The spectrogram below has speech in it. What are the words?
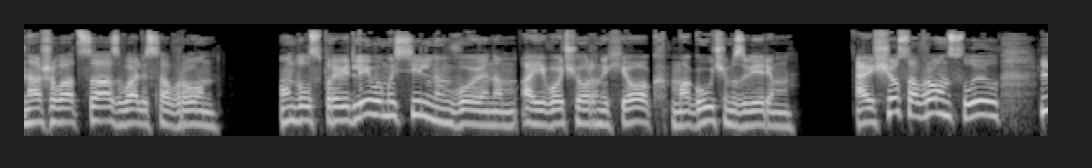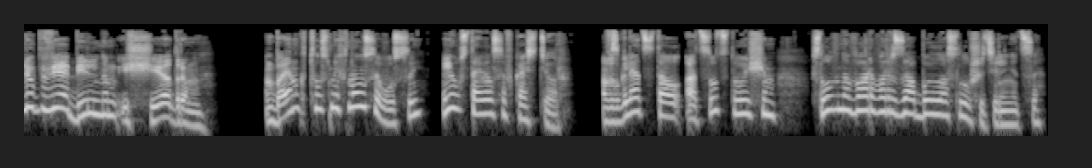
Нашего отца звали Саврон. Он был справедливым и сильным воином, а его черный Хёк — могучим зверем. А еще Саврон слыл любвеобильным и щедрым. Бенгт усмехнулся в усы и уставился в костер. Взгляд стал отсутствующим, словно варвар забыл о слушательнице.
